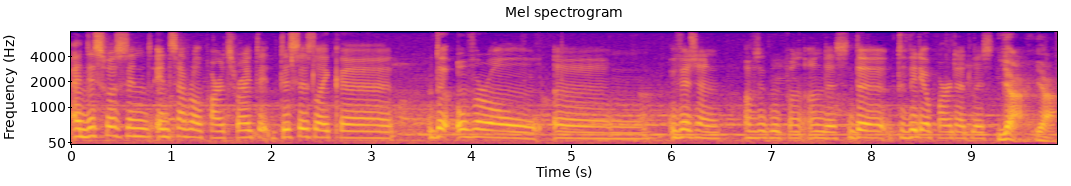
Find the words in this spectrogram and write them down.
And this was in in several parts, right? This is like uh, the overall um, vision of the group on, on this, the the video part at least. Yeah, yeah.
